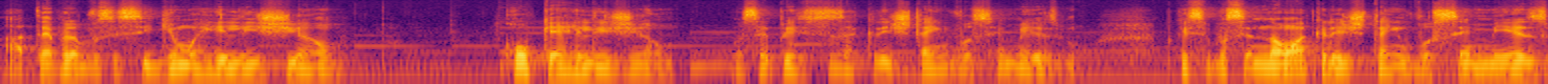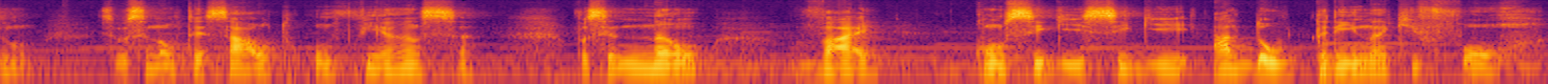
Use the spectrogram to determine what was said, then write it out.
Até para você seguir uma religião, qualquer religião, você precisa acreditar em você mesmo. Porque se você não acreditar em você mesmo, se você não ter essa autoconfiança, você não vai conseguir seguir a doutrina que for.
